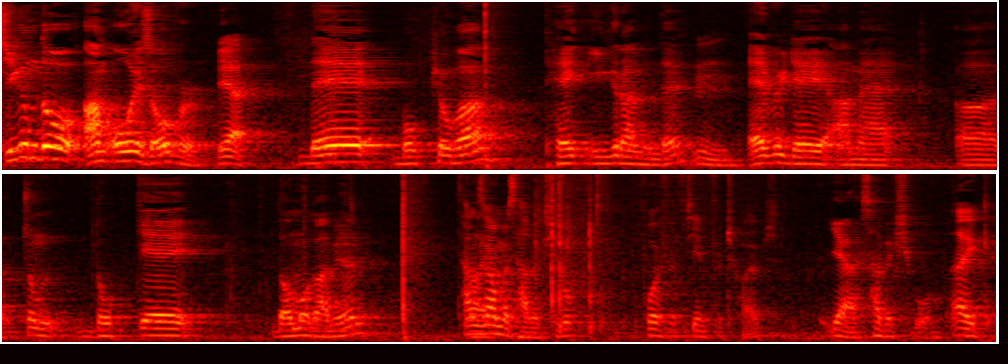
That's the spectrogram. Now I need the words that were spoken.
지금도 I'm always over. Yeah. 내 목표가 102g인데 음. every day I'm at 어, 좀 높게 넘어가면 탄수화물 415, 415 for carbs. yeah 415. Like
